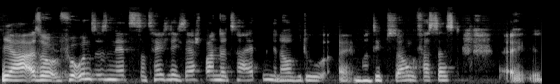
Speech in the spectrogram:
Ja, also für uns sind jetzt tatsächlich sehr spannende Zeiten, genau wie du äh, im Prinzip zusammengefasst hast. Äh,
